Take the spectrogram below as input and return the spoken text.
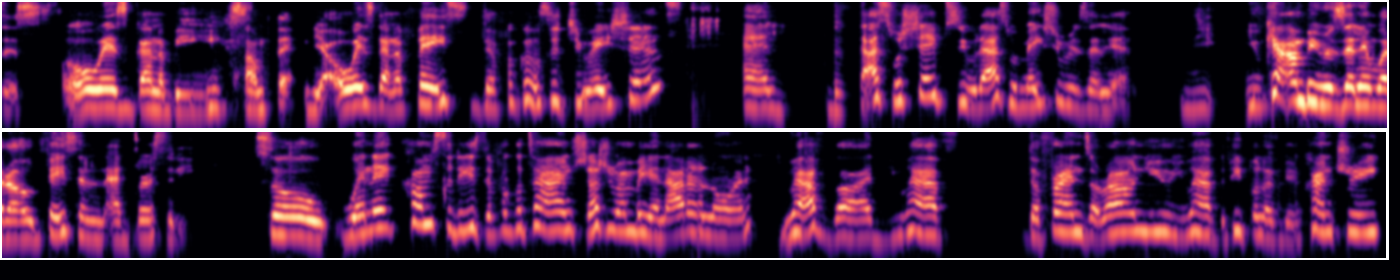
It's always going to be something. You're always going to face difficult situations. And that's what shapes you. That's what makes you resilient. You, you can't be resilient without facing adversity. So when it comes to these difficult times, just remember you're not alone. You have God, you have the friends around you, you have the people of your country.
